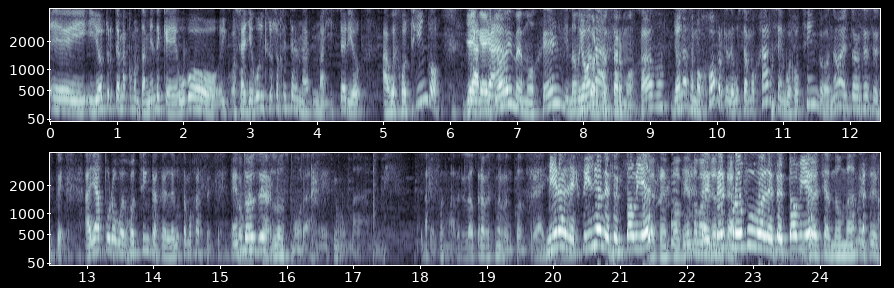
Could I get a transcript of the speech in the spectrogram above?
eh, y otro tema como también de que hubo, o sea, llegó incluso gente del ma- magisterio a Huejotzingo. Llegué acá, yo y me mojé y no me Jonah. importa estar mojado. Jonah se mojó porque le gusta mojarse en Huejotzingo, ¿no? Entonces, este, allá puro Huejotzinga que le gusta mojarse. Entonces, Como el Carlos Morales, no mames. A su madre, la otra vez me lo encontré ahí. mira, el exilio le sentó bien. Le sentó bien, nomás El yo ser decía- prófugo le sentó bien. Yo decía, no mames, es-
